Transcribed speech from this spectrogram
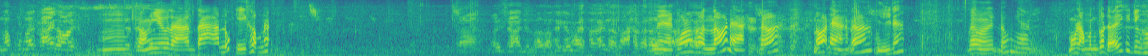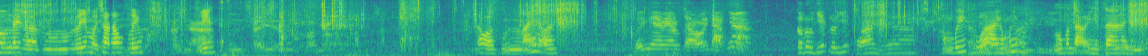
nắp của máy thái thôi. Ừ, còn như là người ta đúc gì không đó? À ở xa nhìn lại là thấy cái máy thái là lạ cái nè của nó mình nó nè đó nó nè đó vậy đó. Rồi đốt nha. Mỗi lần mình có để cái chân hương đây là ừ, liêm rồi sao đâu liêm? Liêm. bằng đâu rồi? Mình ấy rồi. Mấy anh em em chào anh đạt nhá có đôi dép đôi dép của ai vậy? Không biết của ai không biết. Của bên đâu người ta hay gì? Đó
